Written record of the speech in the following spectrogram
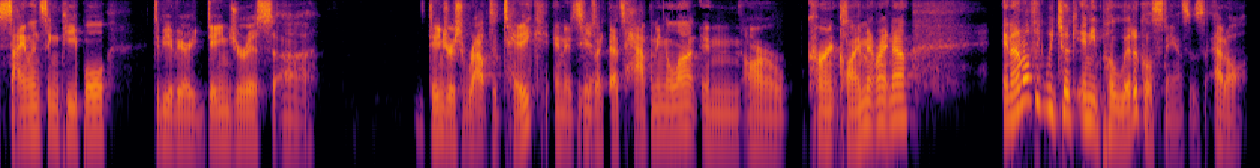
silencing people to be a very dangerous uh dangerous route to take. And it seems yeah. like that's happening a lot in our current climate right now. And i don't think we took any political stances at all.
